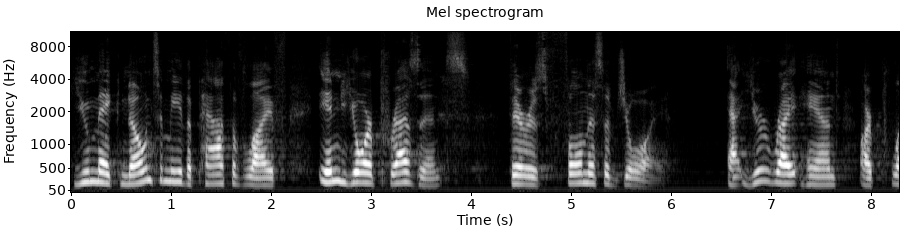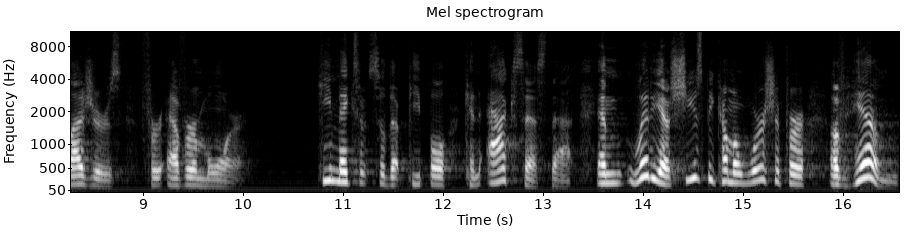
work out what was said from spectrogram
You make known to me the path of life in your presence there is fullness of joy at your right hand are pleasures forevermore. He makes it so that people can access that. And Lydia, she's become a worshiper of him.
